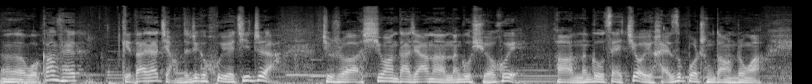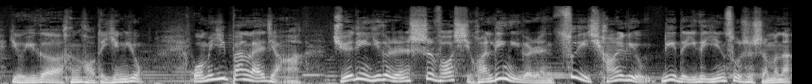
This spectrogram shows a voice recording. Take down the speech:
呃，我刚才给大家讲的这个互悦机制啊，就是说希望大家呢能够学会啊，能够在教育孩子过程当中啊有一个很好的应用。我们一般来讲啊，决定一个人是否喜欢另一个人最强有力的一个因素是什么呢？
